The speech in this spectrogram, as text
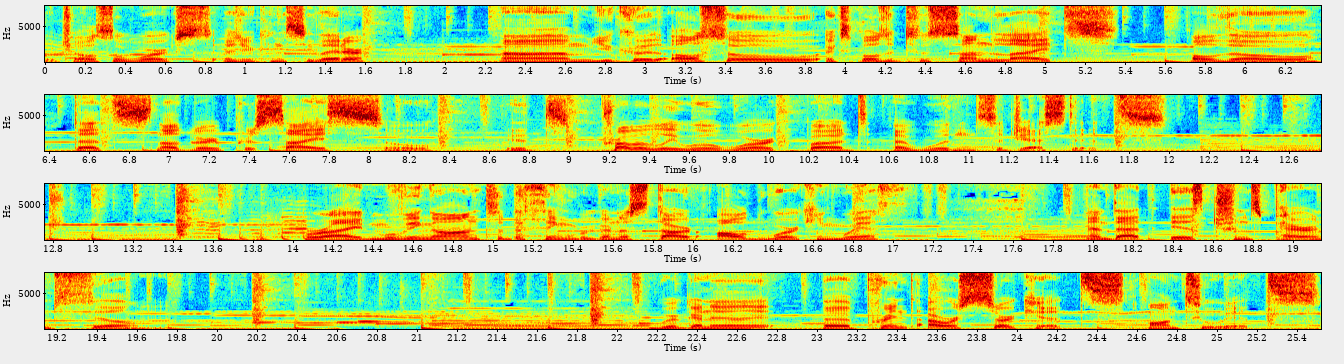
which also works as you can see later. Um, you could also expose it to sunlight although that's not very precise so it probably will work, but I wouldn't suggest it. Right, moving on to the thing we're gonna start out working with, and that is transparent film. We're gonna uh, print our circuits onto it.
